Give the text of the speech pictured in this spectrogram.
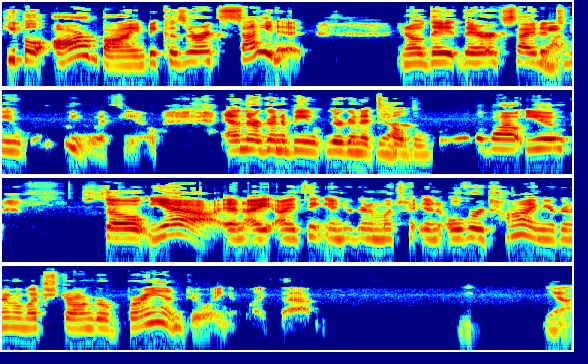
people are buying because they're excited. You know, they they're excited yeah. to be working with you, and they're going to be they're going to tell yeah. the world about you. So yeah, and I, I think and you're to much and over time you're to have a much stronger brand doing it like that. Yeah,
